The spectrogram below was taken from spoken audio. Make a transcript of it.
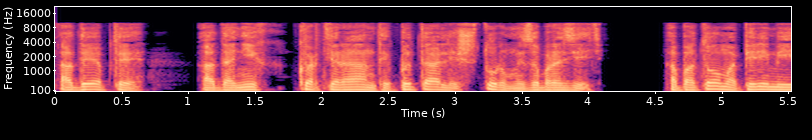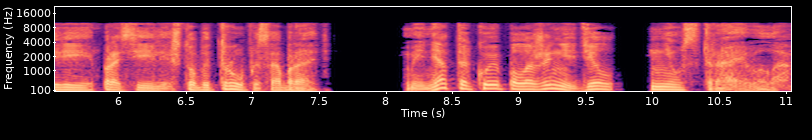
Адепты, а до них квартиранты пытались штурм изобразить. А потом о перемирии просили, чтобы трупы собрать. Меня такое положение дел не устраивало.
